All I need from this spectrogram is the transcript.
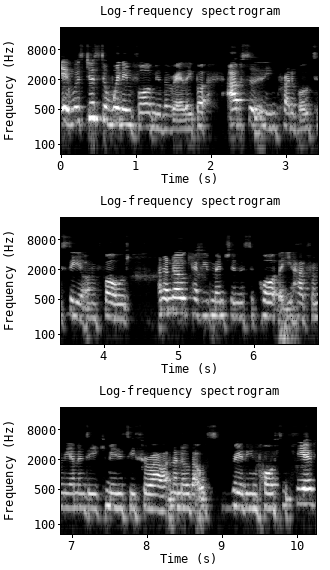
it was just a winning formula, really, but absolutely incredible to see it unfold. And I know, Kev, you've mentioned the support that you had from the MND community throughout, and I know that was really important for you.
